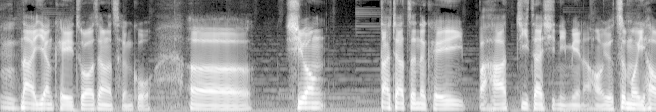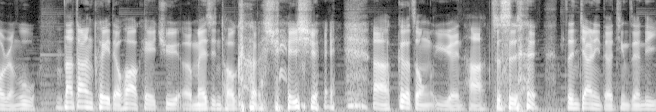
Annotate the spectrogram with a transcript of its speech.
嗯，那一样可以做到这样的成果，呃，希望大家真的可以把它记在心里面，然后有这么一号人物，那当然可以的话，可以去 Amazing Talker 学一学啊、呃，各种语言哈，就是增加你的竞争力。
